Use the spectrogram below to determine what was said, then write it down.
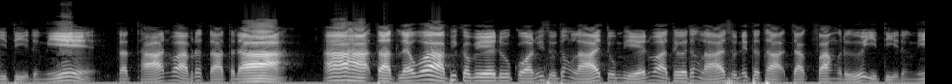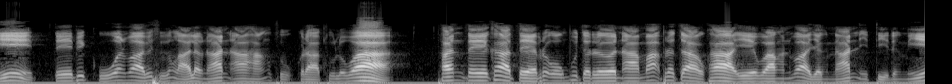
อิติดังนี้สัทฐานว่าพระตาตดา อาหะตัดแล้วว่าพิกเวดูก่อนวิสุทั้งหลายตุมเห็นว่าเธอทั้งหลายสุนิตถะจากฟังหรืออิติดังนี้ เตพิกขูนว่าวิสุทั้งหลายเหล่านั้น อาหังสุกราบทูลว่า พันเตข้าแต่พระองค์ผู้เจริญอามะพระเจ้าข้าเอวังอันว่าอย่างนั้นอิติดังนี้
